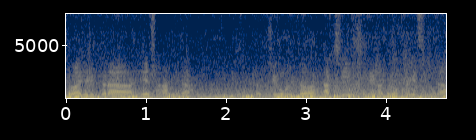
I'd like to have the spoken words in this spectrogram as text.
좋아질 거라 예상합니다. 지금부터 낚시 진행하도록 하겠습니다.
